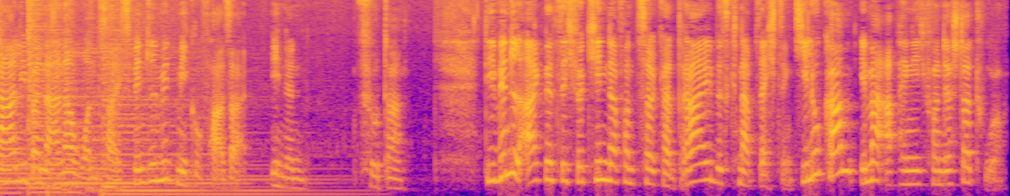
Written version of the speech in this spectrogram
Charlie Banana One Size Windel mit Mikrofaser Innenfutter. Die Windel eignet sich für Kinder von ca. 3 bis knapp 16 Kilogramm, immer abhängig von der Statur.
